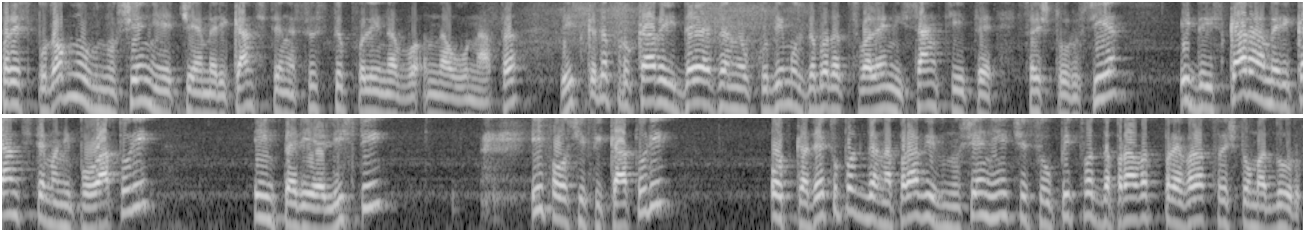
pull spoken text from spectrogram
през подобно вношение, че американците не са стъпвали на, на Луната, да иска да прокара идея за необходимост да бъдат свалени санкциите срещу Русия – и да изкара американците манипулатори, империалисти и фалшификатори, откъдето пък да направи внушение, че се опитват да правят преврат срещу Мадуро.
